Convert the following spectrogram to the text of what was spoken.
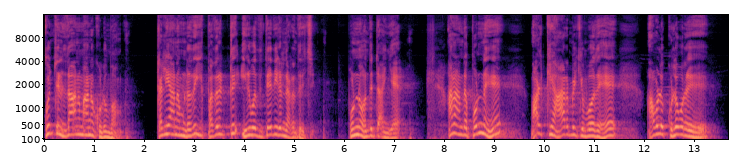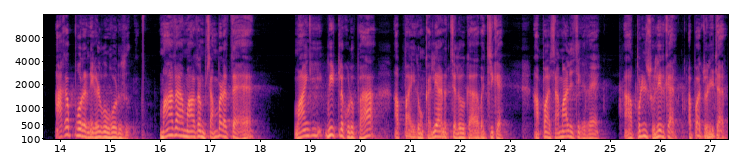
கொஞ்சம் நிதானமான குடும்பம். கல்யாணம்ன்றது பதினெட்டு இருபது தேதிகள் நடந்துருச்சு. பொண்ணு வந்துட்டாங்க. ஆனால் அந்த பொண்ணு வாழ்க்கையை ஆரம்பிக்கும் போது அவளுக்குள்ள ஒரு அகப்புற நிகழ்வு ஓடுது. மாதா மாதம் சம்பளத்தை வாங்கி வீட்டில் கொடுப்பா. அப்பா இது உன் கல்யாண செலவுக்காக வச்சுக்க. அப்பா சமாளிச்சுக்கிறேன். அப்படின்னு சொல்லியிருக்கார். அப்பா சொல்லிட்டார்.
